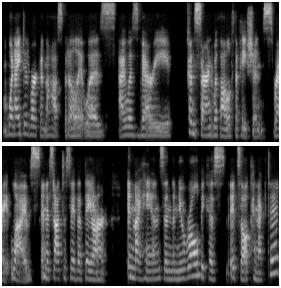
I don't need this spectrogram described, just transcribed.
when I did work in the hospital it was I was very concerned with all of the patients right lives. And it's not to say that they aren't in my hands in the new role because it's all connected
